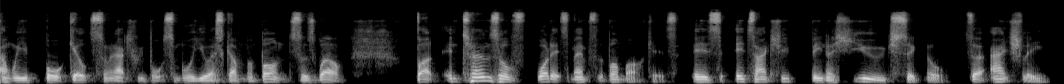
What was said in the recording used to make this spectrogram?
And we bought gilts and actually bought some more US government bonds as well. But in terms of what it's meant for the bond markets, is it's actually been a huge signal that actually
